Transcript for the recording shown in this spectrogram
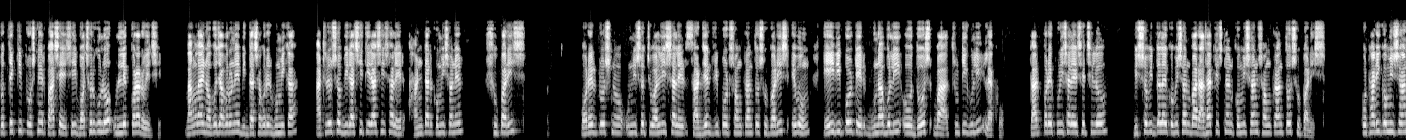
প্রত্যেকটি প্রশ্নের পাশে সেই বছরগুলো উল্লেখ করা রয়েছে। বাংলায় নবজাগরণে বিদ্যাসাগরের ভূমিকা, আঠেরোশো বিরাশি তিরাশি সালের হান্টার কমিশনের সুপারিশ, পরের প্রশ্ন উনিশশো চুয়াল্লিশ সালের সার্জেন্ট রিপোর্ট সংক্রান্ত সুপারিশ এবং এই রিপোর্টের গুণাবলী ও দোষ বা ত্রুটিগুলি লেখো। তারপরে কুড়ি সালে এসেছিল বিশ্ববিদ্যালয় কমিশন বা রাধাকৃষ্ণন কমিশন সংক্রান্ত সুপারিশ। কোঠারি কমিশন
